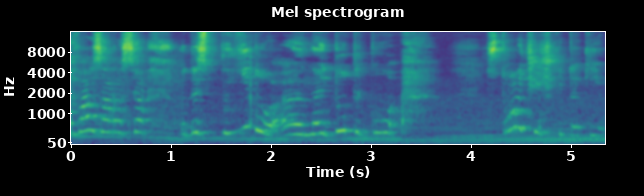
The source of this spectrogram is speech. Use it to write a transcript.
е, вас зараз я десь поїду, е, знайду таку е, строчечки такі,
